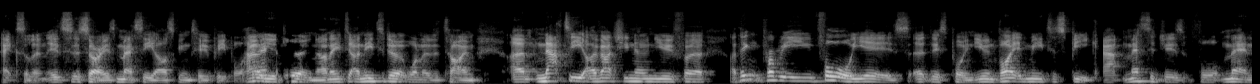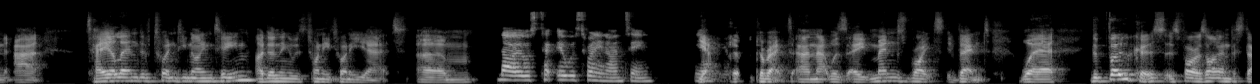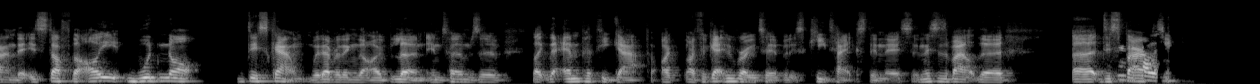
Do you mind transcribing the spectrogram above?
Excellent. It's sorry, it's messy asking two people. How are you doing? I need to I need to do it one at a time. Um, Natty, I've actually known you for I think probably four years at this point. You invited me to speak at Messages for Men at tail end of 2019. I don't think it was 2020 yet. Um, no, it was it was 2019. Yeah. yeah, correct. And that was a men's rights event where the focus, as far as I understand it, is stuff that I would not discount with everything that I've learned in terms of like the empathy gap. I, I forget who wrote it, but it's key text in this. And this is about the uh, disparity.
